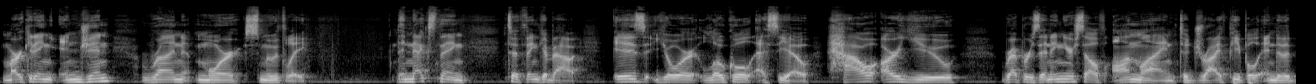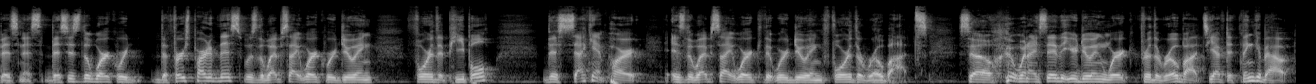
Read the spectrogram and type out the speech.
marketing engine run more smoothly. The next thing to think about is your local SEO. How are you representing yourself online to drive people into the business. This is the work we're, the first part of this was the website work we're doing for the people. The second part is the website work that we're doing for the robots. So when I say that you're doing work for the robots, you have to think about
